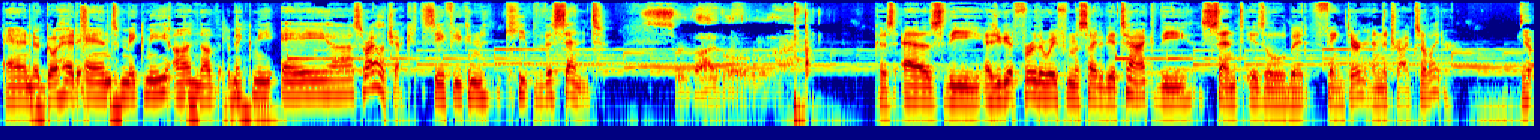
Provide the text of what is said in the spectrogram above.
And uh, go ahead and make me another, make me a uh, survival check. to See if you can keep the scent. survival? Because as the as you get further away from the site of the attack, the scent is a little bit fainter and the tracks are lighter. Yep.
